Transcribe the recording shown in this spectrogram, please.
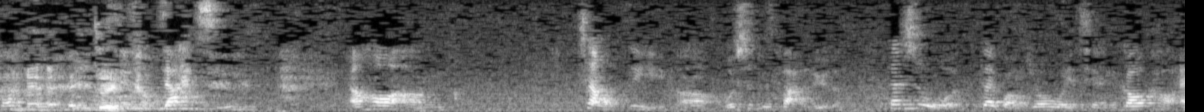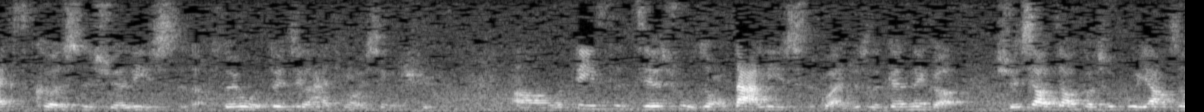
对是一种价值。然后嗯，像我自己呃，我是读法律的，但是我在广州，我以前高考 X 科是学历史的，所以我对这个还挺有兴趣。呃，我第一次接触这种大历史观，就是跟那个学校教科书不一样，是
